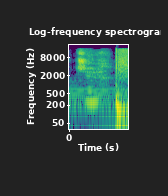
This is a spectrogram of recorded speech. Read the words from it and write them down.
without you.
